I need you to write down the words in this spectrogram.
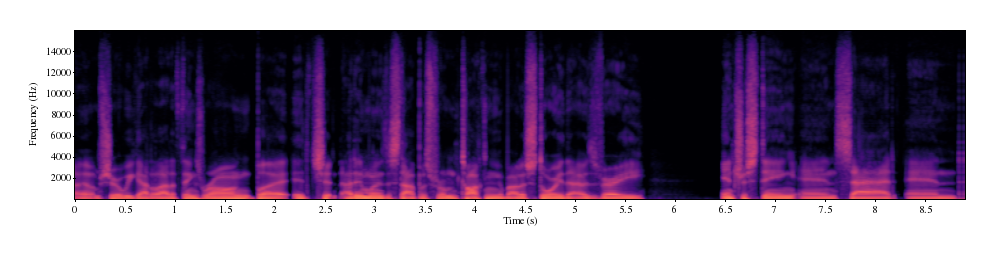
I'm sure we got a lot of things wrong, but it should. I didn't want it to stop us from talking about a story that was very interesting and sad and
